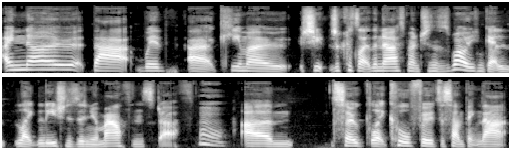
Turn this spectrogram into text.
I know that with uh chemo, she because like the nurse mentions as well, you can get like lesions in your mouth and stuff. Hmm. Um, so like cool foods are something that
